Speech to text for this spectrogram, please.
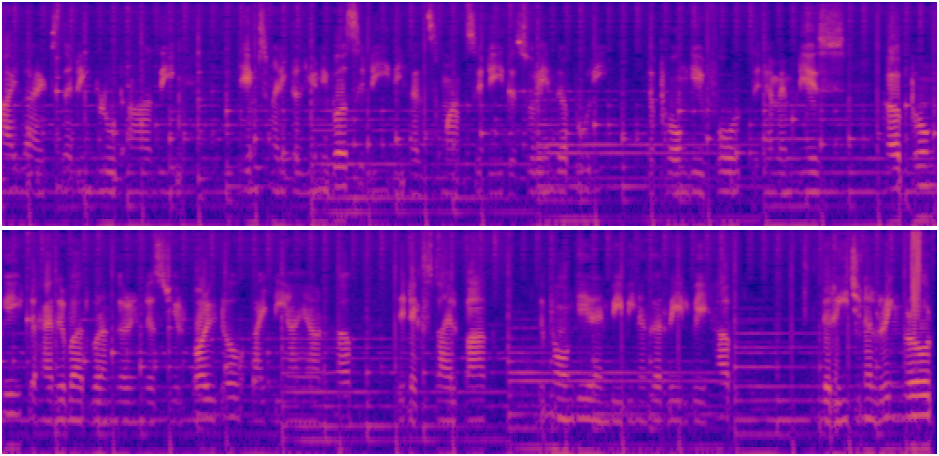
highlights that include are the AIIMS Medical University, the Health Smart City, the Surendra Puri, the Bhongir Fort, the MMTS Hub Bhongir, the Hyderabad Warangal Industrial Corridor, ITIR Hub, the Textile Park, the Bhongir and Bibi Nagar Railway Hub, the Regional Ring Road,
